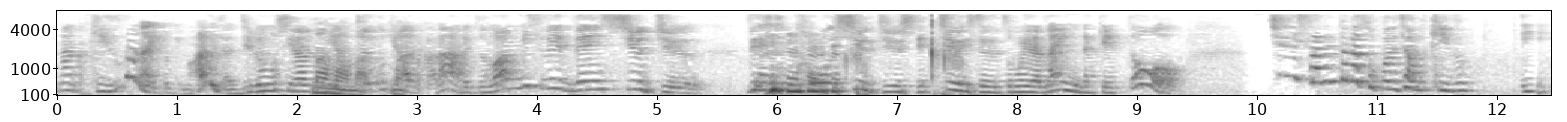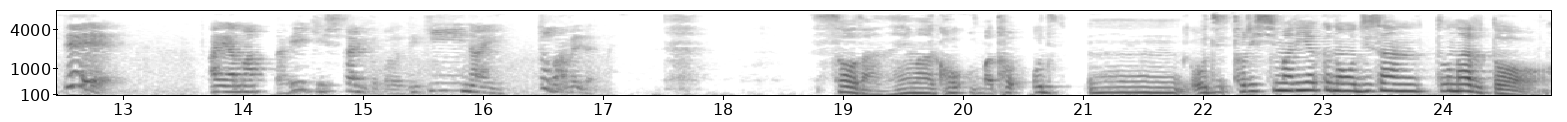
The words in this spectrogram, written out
なんか気づかない時もあるじゃん。自分も知らずにやっちゃう時あるから、別にワンミスで全集中、全行集中して注意するつもりはないんだけど、注意されたらそこでちゃんと気づいて、謝ったり消したりとかできないとダメだよね。そうだね。まあ、こ、まあ、と、おじ、うーん、おじ、取締役のおじさんとなると、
